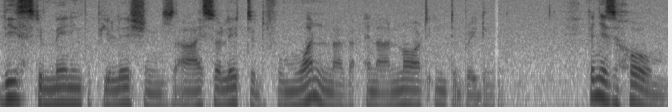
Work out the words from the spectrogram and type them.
These remaining populations are isolated from one another and are not interbreeding. Kenya is home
